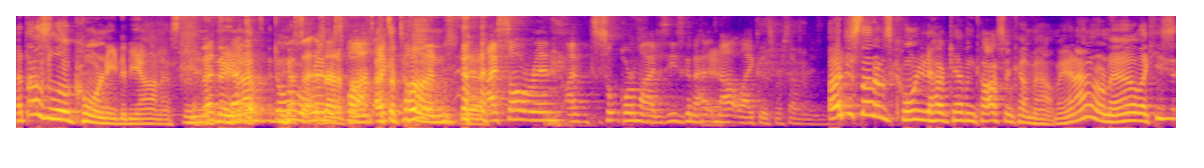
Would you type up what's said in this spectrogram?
I thought it was a little corny to be honest. That's, No, that's not- a normal Is that- is Ren that pun? response. I That's a could totally- pun. I saw Ren. I saw core my. He's gonna ha- not like this for some reason. I just thought it was corny to have Kevin Costner come out, man. I don't know. Like he's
